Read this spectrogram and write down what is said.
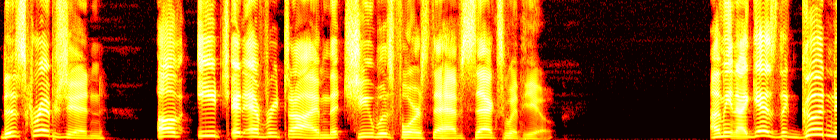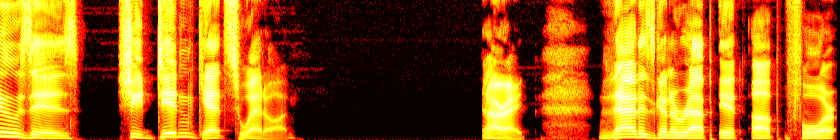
description of each and every time that she was forced to have sex with you. I mean, I guess the good news is she didn't get sweat on. All right. That is going to wrap it up for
